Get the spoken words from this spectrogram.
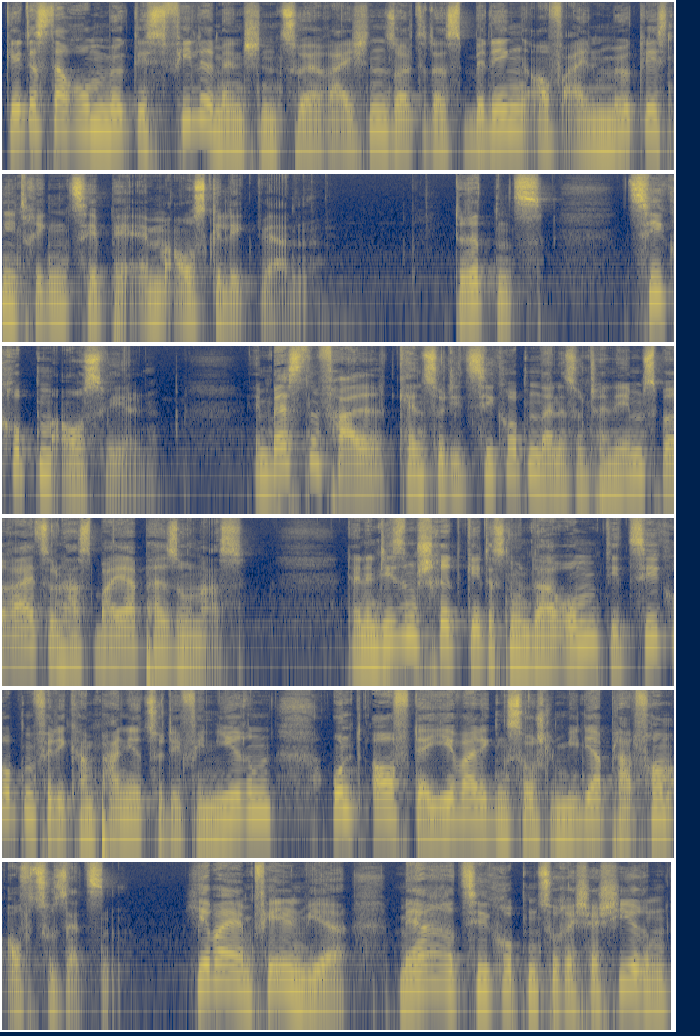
Geht es darum, möglichst viele Menschen zu erreichen, sollte das Bidding auf einen möglichst niedrigen CPM ausgelegt werden. Drittens. Zielgruppen auswählen. Im besten Fall kennst du die Zielgruppen deines Unternehmens bereits und hast Buyer Personas. Denn in diesem Schritt geht es nun darum, die Zielgruppen für die Kampagne zu definieren und auf der jeweiligen Social Media Plattform aufzusetzen. Hierbei empfehlen wir, mehrere Zielgruppen zu recherchieren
